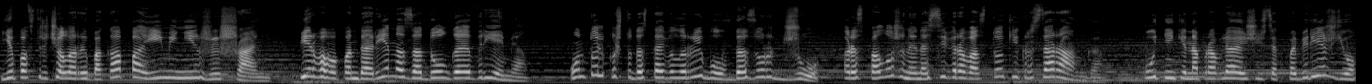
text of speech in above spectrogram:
я повстречала рыбака по имени Жишань, первого пандарена за долгое время. Он только что доставил рыбу в дозор Джу, расположенный на северо-востоке Красаранга. Путники, направляющиеся к побережью,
